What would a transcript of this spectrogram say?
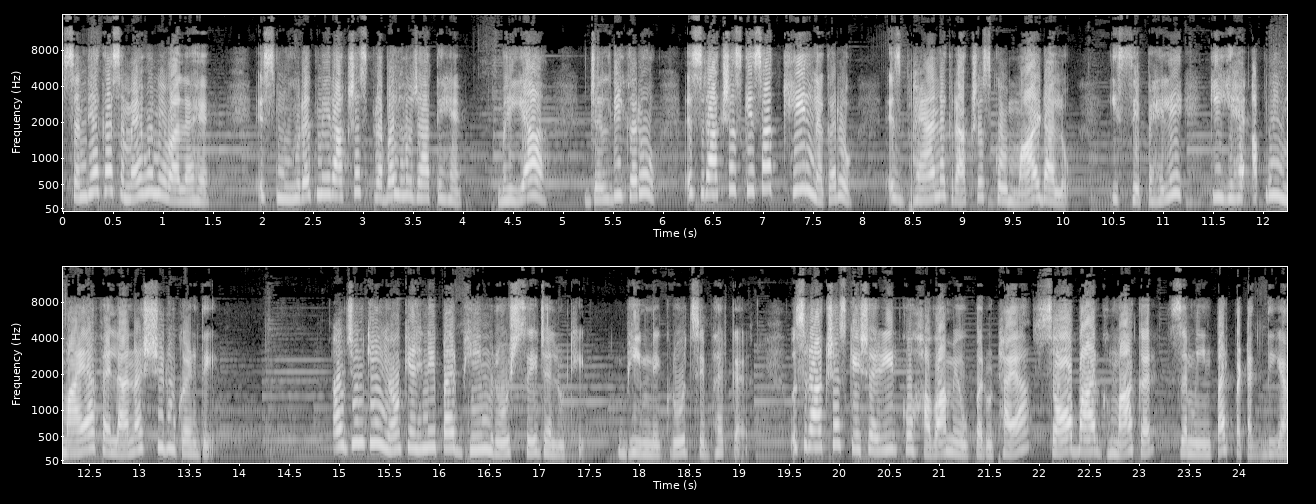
संध्या का समय होने वाला है। इस मुहूर्त में राक्षस प्रबल हो जाते हैं। भैया जल्दी करो, इस राक्षस के साथ खेल न करो, इस भयानक राक्षस को मार डालो, इससे पहले कि यह अपनी माया फैलाना शुरू कर दे। अर्जुन के यो कहने पर भीम रोष से जल उठे। भीम ने क्रोध से भरकर उस राक्षस के शरीर को हवा में ऊपर उठाया, सौ बार घुमाकर ज़मीन पर पटक दिया।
